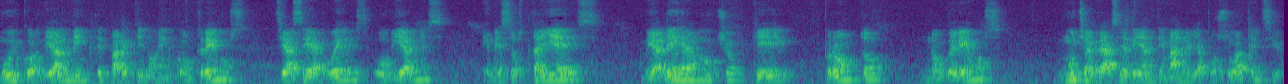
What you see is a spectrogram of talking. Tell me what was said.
muy cordialmente para que nos encontremos, ya sea jueves o viernes, en esos talleres. Me alegra mucho que pronto nos veremos. Muchas gracias de antemano ya por su atención.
